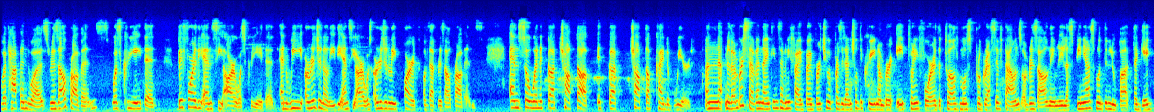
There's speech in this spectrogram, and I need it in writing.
What happened was Rizal province was created before the NCR was created. And we originally, the NCR was originally part of that Rizal province. And so when it got chopped up, it got chopped up kind of weird. On November 7, 1975, by virtue of Presidential Decree number 824, the 12 most progressive towns of Rizal, namely Las Piñas, Muntinlupa, Taguig,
